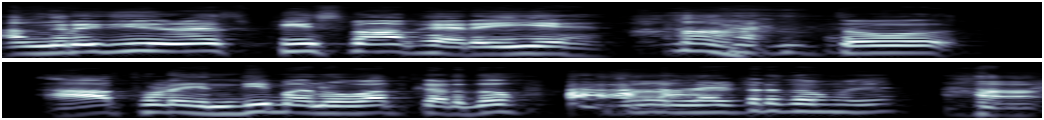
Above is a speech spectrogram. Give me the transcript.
अंग्रेज़ी जो है फ़ीस माफ़ है रही है। हाँ। तो आप थोड़ा हिंदी में अनुवाद कर दो। तो लेटर दो मुझे। हाँ।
